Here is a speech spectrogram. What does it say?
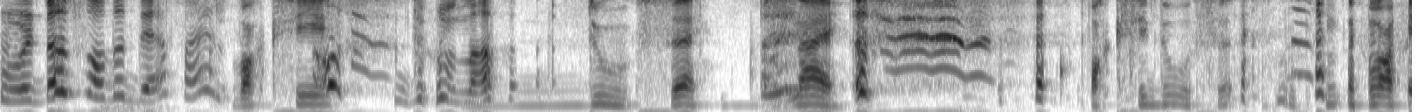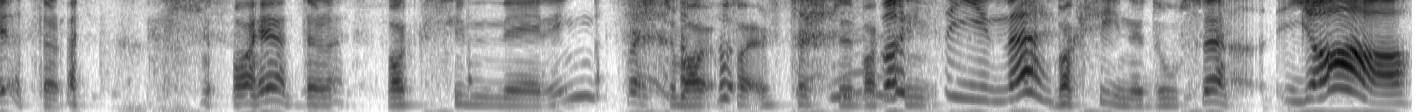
Hvordan sa du det feil? Vaksidona Dona. Nei. Vaksidose? Hva heter det? Hva heter det? Vaksinering? Første, va første vaksin Vaksine! vaksinedose. Ja!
